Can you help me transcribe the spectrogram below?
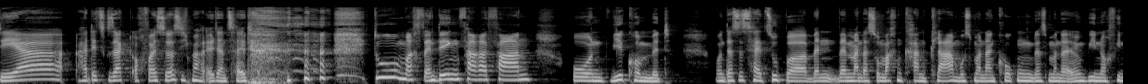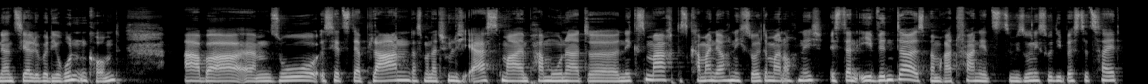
der hat jetzt gesagt, auch weißt du was, ich mache Elternzeit. du machst dein Ding, Fahrradfahren und wir kommen mit. Und das ist halt super, wenn, wenn man das so machen kann. Klar muss man dann gucken, dass man da irgendwie noch finanziell über die Runden kommt. Aber ähm, so ist jetzt der Plan, dass man natürlich erstmal ein paar Monate nichts macht. Das kann man ja auch nicht, sollte man auch nicht. Ist dann eh Winter, ist beim Radfahren jetzt sowieso nicht so die beste Zeit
